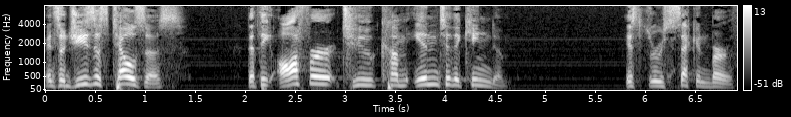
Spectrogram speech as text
And so Jesus tells us that the offer to come into the kingdom is through second birth.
